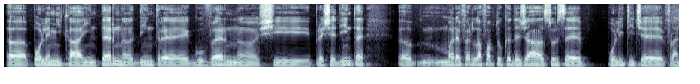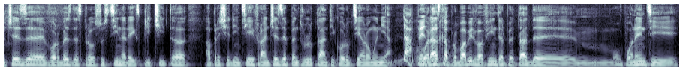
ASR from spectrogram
uh, polemica internă dintre guvern și președinte? Uh, mă refer la faptul că deja surse politice franceze vorbesc despre o susținere explicită a președinției franceze pentru lupta anticorupție în România. Da, Ori asta că... probabil va fi interpretat de oponenții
